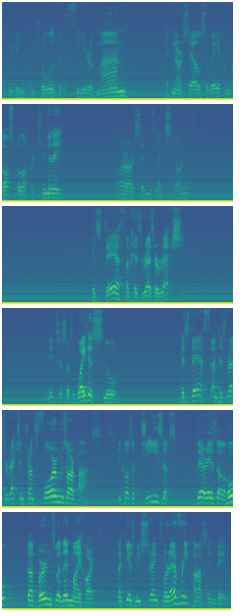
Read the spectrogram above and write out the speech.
Have we been controlled by the fear of man, hidden ourselves away from gospel opportunity? Are our sins like scarlet? His death and his resurrection makes us as white as snow. His death and his resurrection transforms our past. Because of Jesus, there is a hope that burns within my heart that gives me strength for every passing day.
